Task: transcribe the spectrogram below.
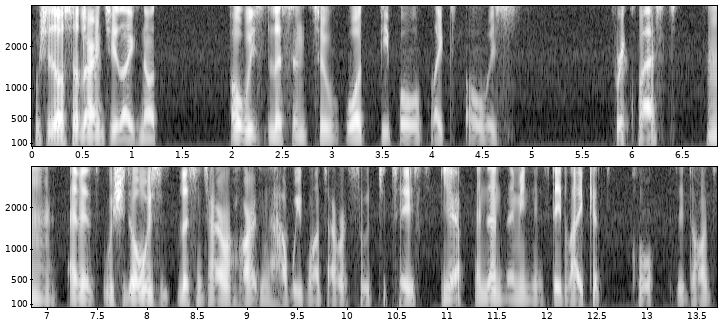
we should also learn to like not always listen to what people like always request Hmm. and it, we should always listen to our heart and how we want our food to taste. Yeah. And then, I mean, if they like it, cool. If they don't,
